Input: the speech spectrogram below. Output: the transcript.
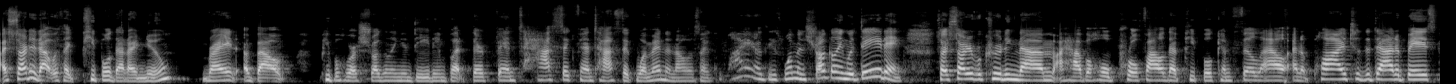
I started out with like people that I knew, right, about people who are struggling in dating, but they're fantastic, fantastic women. And I was like, why are these women struggling with dating? So I started recruiting them. I have a whole profile that people can fill out and apply to the database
